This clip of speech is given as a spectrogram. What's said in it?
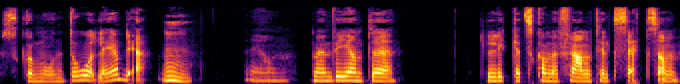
ska må dåligt av det. Mm. Ja, men vi har inte lyckats komma fram till ett sätt som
